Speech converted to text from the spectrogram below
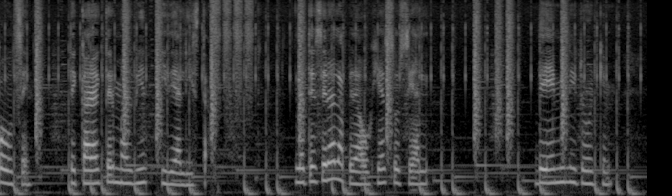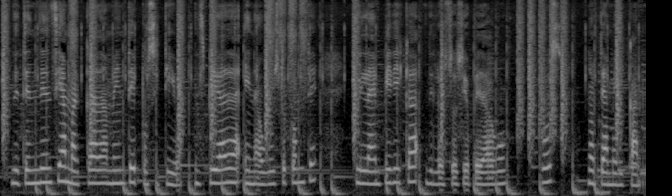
Paulsen, de carácter más bien idealista. La tercera, la pedagogía social de Emily Durkheim, de tendencia marcadamente positiva, inspirada en Augusto Comte y la empírica de los sociopedagogos norteamericanos.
